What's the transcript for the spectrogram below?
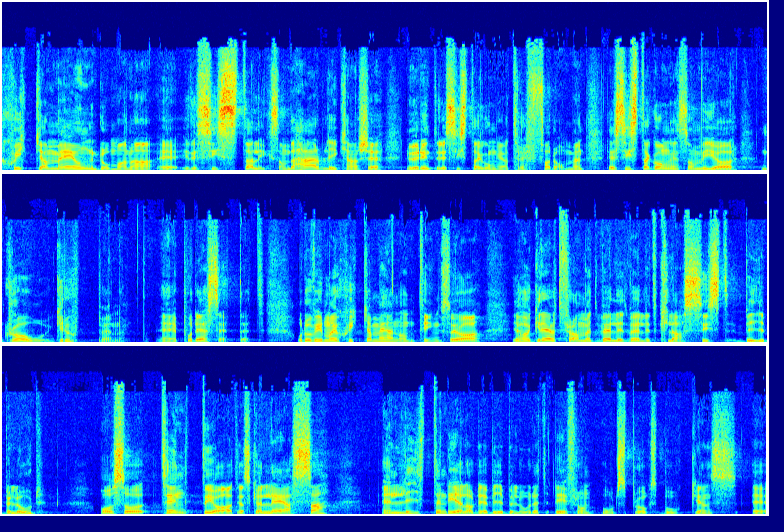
skicka med ungdomarna eh, i det sista? Liksom? Det här blir kanske, nu är det inte det sista gången jag träffar dem, men det är sista gången som vi gör Grow-gruppen eh, på det sättet. Och då vill man ju skicka med någonting. Så jag, jag har grävt fram ett väldigt, väldigt klassiskt bibelord. Och så tänkte jag att jag ska läsa en liten del av det bibelordet. Det är från Ordspråksbokens eh,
